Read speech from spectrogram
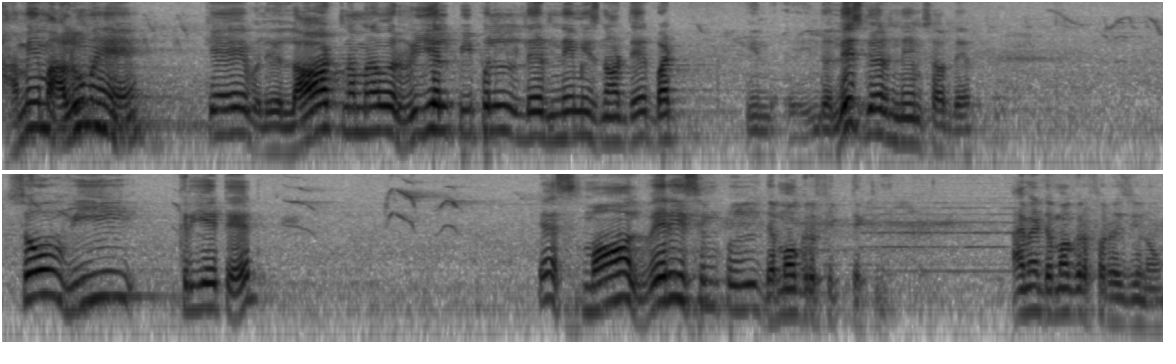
हमें मालूम है कि lot number of real people their name is not there but in in the list their names are there so we created a small, very simple demographic technique. I'm a demographer as you know.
